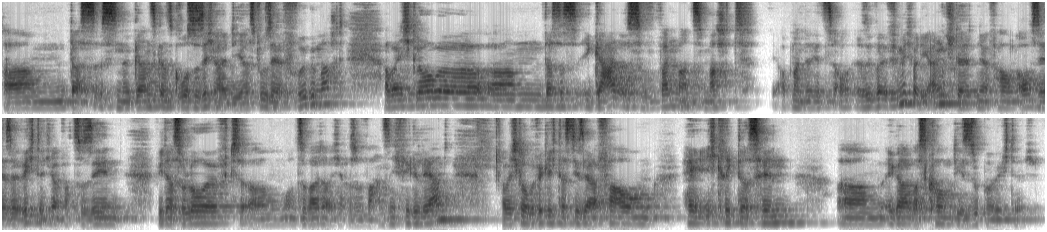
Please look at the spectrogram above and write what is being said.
Ähm, das ist eine ganz, ganz große Sicherheit. Die hast du sehr früh gemacht. Aber ich glaube, ähm, dass es egal ist, wann man es macht, ob man jetzt auch, also für mich war die Angestelltenerfahrung auch sehr, sehr wichtig, einfach zu sehen, wie das so läuft ähm, und so weiter. Ich habe so wahnsinnig viel gelernt. Aber ich glaube wirklich, dass diese Erfahrung, hey, ich krieg das hin, ähm, egal was kommt, die ist super wichtig.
